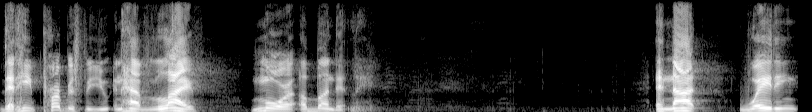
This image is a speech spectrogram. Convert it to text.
that he purposed for you and have life more abundantly. And not waiting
